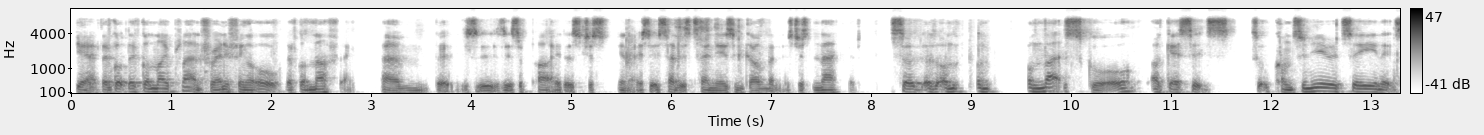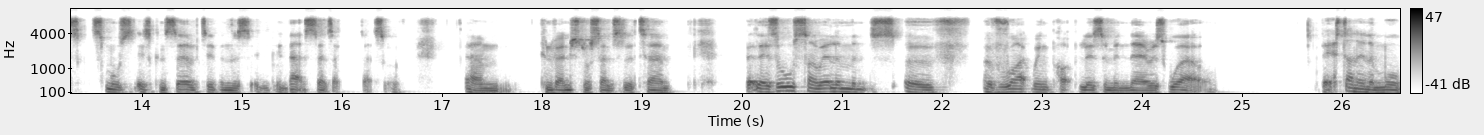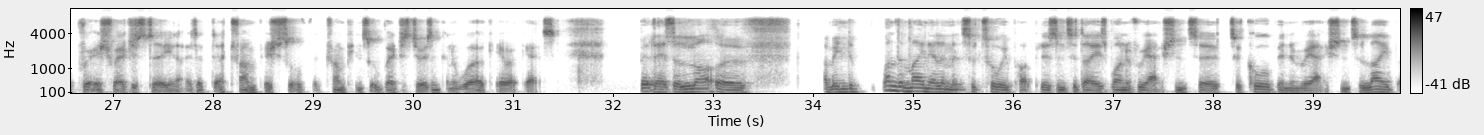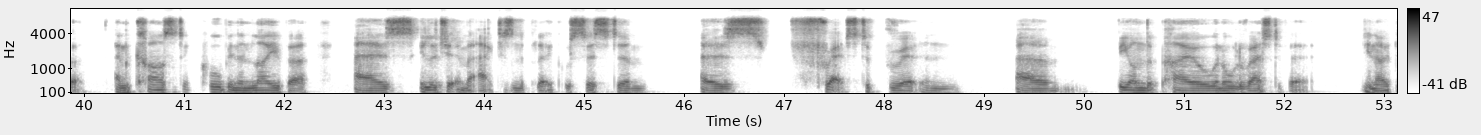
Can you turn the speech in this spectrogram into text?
Yeah, they've got they've got no plan for anything at all. They've got nothing. Um, it's, it's, a party that's just you know it's, it's, had its ten years in government. It's just knackered. So uh, on, on on that score, I guess it's sort of continuity and it's small, it's conservative in, this, in, in that sense, that, sort of um, conventional sense of the term. But there's also elements of of right wing populism in there as well. But it's done in a more British register. You know, it's a, a Trumpish sort of a Trumpian sort of register isn't going to work here, I guess. But there's a lot of I mean, the, one of the main elements of Tory populism today is one of reaction to, to Corbyn and reaction to Labour and casting Corbyn and Labour as illegitimate actors in the political system, as threats to Britain, um, beyond the pale, and all the rest of it. You know,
